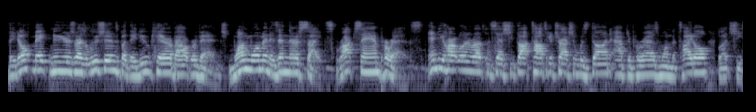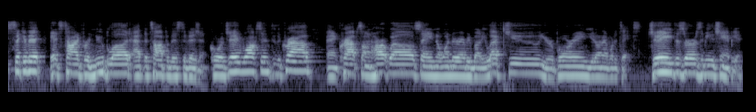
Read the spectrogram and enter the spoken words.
They don't make New Year's resolutions, but they do care about revenge. One woman is in their sights Roxanne Perez. Indy Hartwell interrupts and says she thought Toxic Attraction was done after Perez won the title, but she's sick of it. It's time for new blood at the top of this division. Cora Jade walks in through the crowd and craps on Hartwell, saying, No wonder everybody left you. You're boring. You don't have what it takes. Jade deserves to be the champion.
